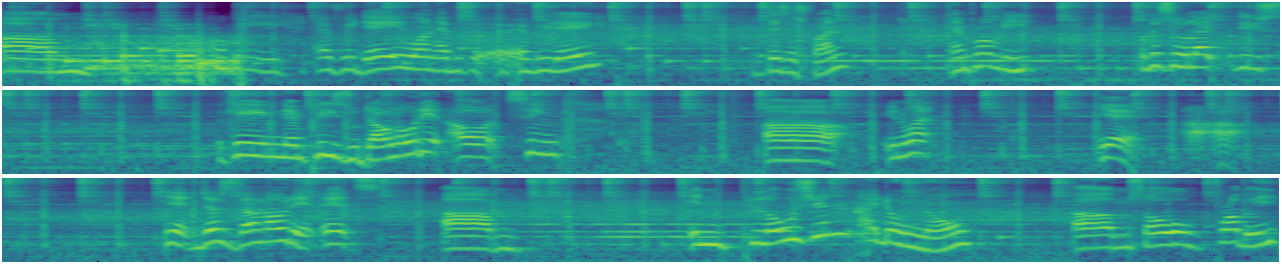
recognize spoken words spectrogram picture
Um, probably every day, one episode uh, every day. This is fun, and probably for those who like this game, then please do download it. I think. Uh, you know what? Yeah. Uh, yeah, just download it. It's um implosion. I don't know. Um, so probably.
